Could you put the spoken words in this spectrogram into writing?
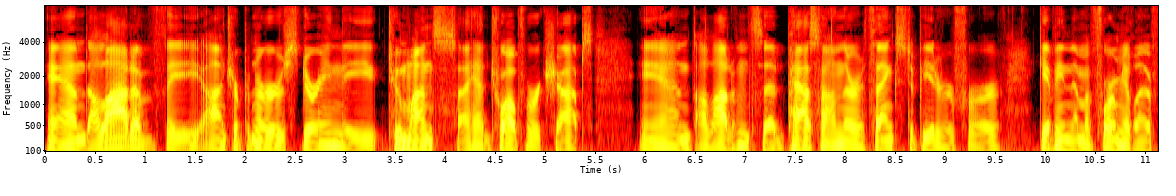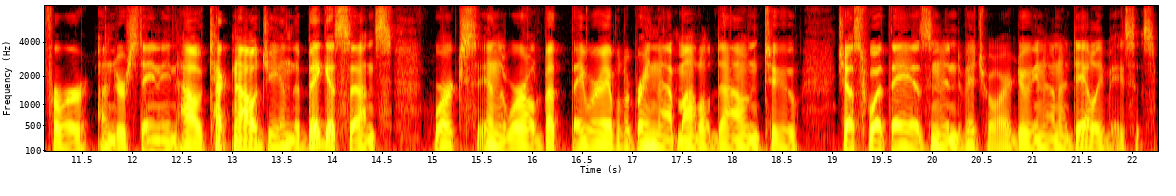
And a lot of the entrepreneurs during the two months, I had 12 workshops, and a lot of them said, pass on their thanks to Peter for giving them a formula for understanding how technology, in the biggest sense, works in the world, but they were able to bring that model down to just what they as an individual are doing on a daily basis.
